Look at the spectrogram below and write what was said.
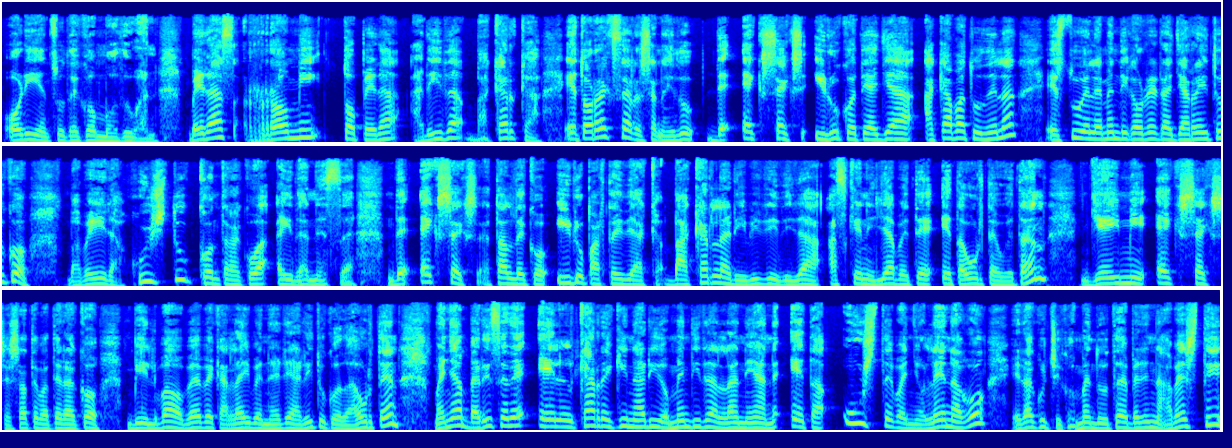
hori entzuteko moduan. Beraz, Romi topera ari da bakarka. Eta horrek zer esan nahi du, The XX irukotea ja akabatu dela, ez du elementik aurrera jarraituko? Ba beira, justu kontrakoa aidanez. The XX taldeko hiru partaideak bakarlari biri dira azken hilabete eta urte hauetan, Jamie XX esate baterako Bilbao bebek alaiben ere arituko da urten, baina berriz ere elkarrekin ari omen dira lanean eta uste baino lehenago erakutsiko omen dute beren abesti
